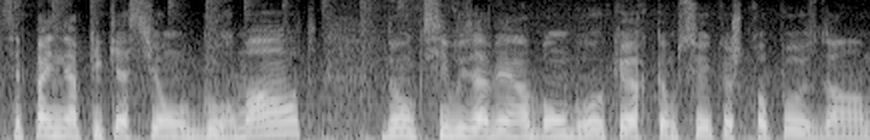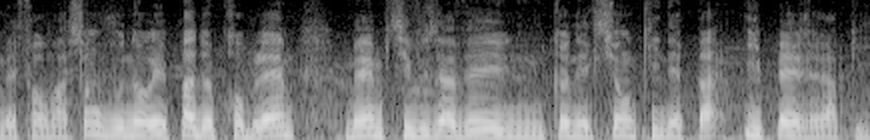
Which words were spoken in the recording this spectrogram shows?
ce n'est pas une application gourmande donc si vous avez un bon broker comme ceux que je propose dans mes formations, vous n'aurez pas de problème même si vous avez une connexion qui n'est pas hyper rapide.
